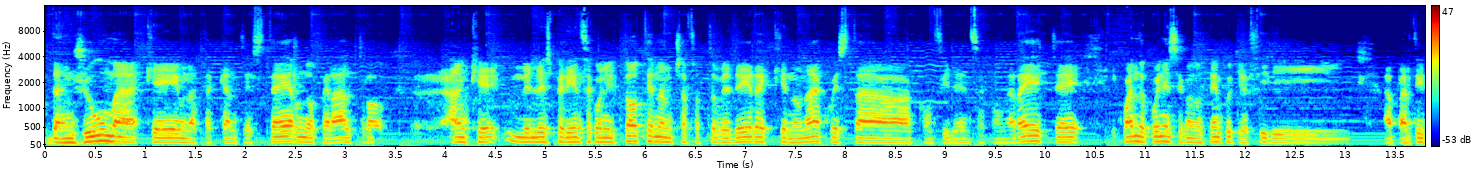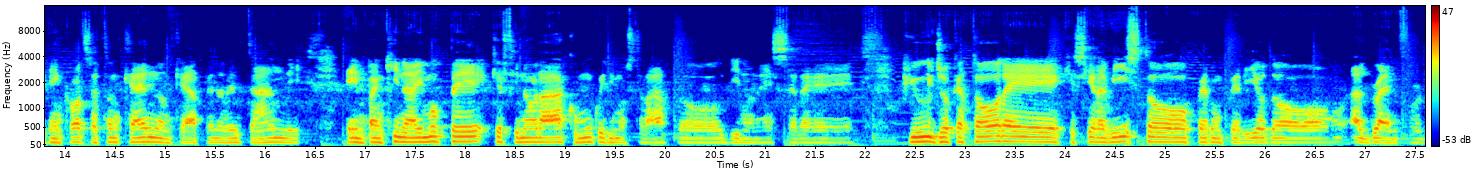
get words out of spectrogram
Danjuma che è un attaccante esterno, peraltro uh, anche nell'esperienza con il Tottenham ci ha fatto vedere che non ha questa confidenza con la rete e quando poi nel secondo tempo ti affidi a partita in corsa a Tom Cannon che ha appena 20 anni e in panchina a Mopé che finora ha comunque dimostrato di non essere più il giocatore che si era visto per un periodo al Brentford.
